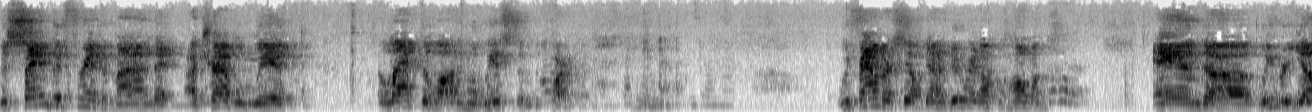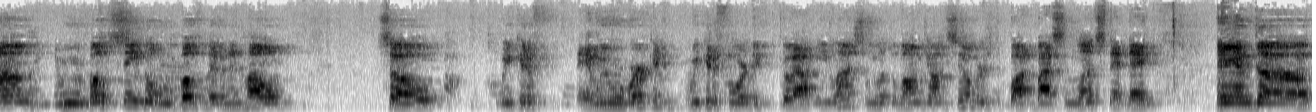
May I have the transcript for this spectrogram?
The same good friend of mine that I traveled with lacked a lot in the wisdom department. We found ourselves down in Durant, Oklahoma, and uh, we were young, and we were both single. We were both living at home, so we could have, and we were working. We could afford to go out and eat lunch. So we went to Long John Silver's to buy, buy some lunch that day, and uh,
